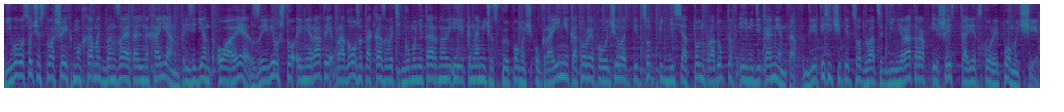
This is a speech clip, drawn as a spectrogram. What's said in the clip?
Его высочество шейх Мухаммед Бензайт Аль-Нахаян, президент ОАЭ, заявил, что Эмираты продолжат оказывать гуманитарную и экономическую помощь Украине, которая получила 550 тонн продуктов и медикаментов, 2520 генераторов и 6 карет скорой помощи.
